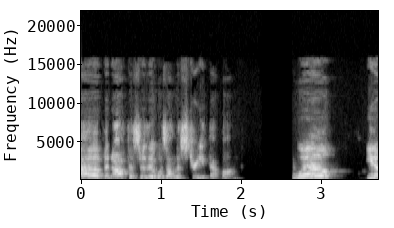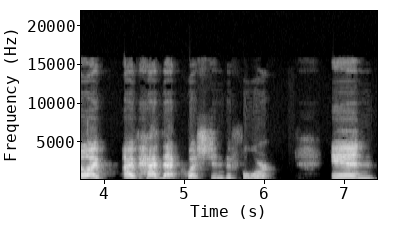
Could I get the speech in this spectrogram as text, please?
of an officer that was on the street that long? Well, you know, I've I've had that question before, and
